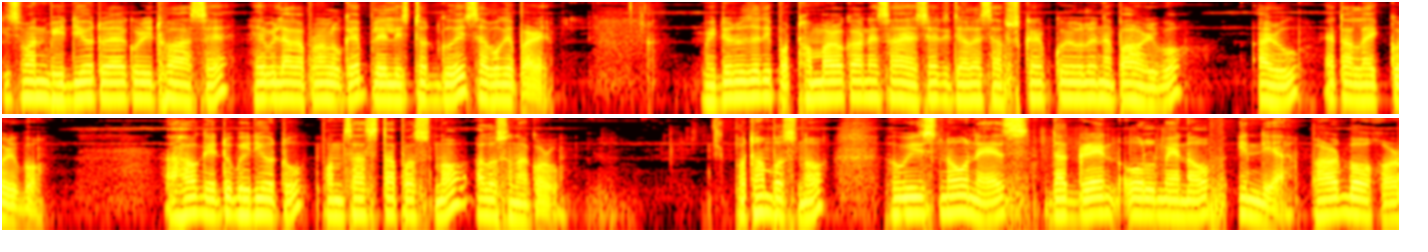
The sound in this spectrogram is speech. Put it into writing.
কিছুমান ভিডিঅ' তৈয়াৰ কৰি থোৱা আছে সেইবিলাক আপোনালোকে প্লে'লিষ্টত গৈ চাবগৈ পাৰে। ভিডিঅ'টো যদি প্ৰথমবাৰৰ কাৰণে চাই আছে তেতিয়াহ'লে ছাবস্ক্ৰাইব কৰিবলৈ নাপাহৰিব আৰু এটা লাইক কৰিব। আহক এইটো ভিডিঅ'টো পঞ্চাছটা প্ৰশ্ন আলোচনা কৰোঁ। প্ৰথম প্ৰশ্ন who is known as the grand old man of India ভাৰতবৰ্ষৰ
